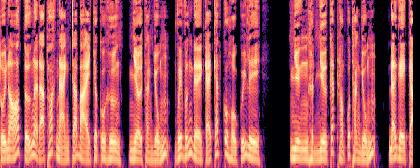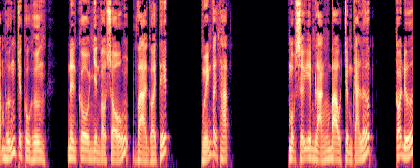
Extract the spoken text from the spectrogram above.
Tụi nó tưởng là đã thoát nạn trả bài cho cô Hương nhờ thằng Dũng với vấn đề cải cách của Hồ Quý Ly. Nhưng hình như cách học của thằng Dũng đã gây cảm hứng cho cô Hương, nên cô nhìn vào sổ và gọi tiếp. Nguyễn Văn Thạch. Một sự im lặng bao trùm cả lớp. Có đứa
